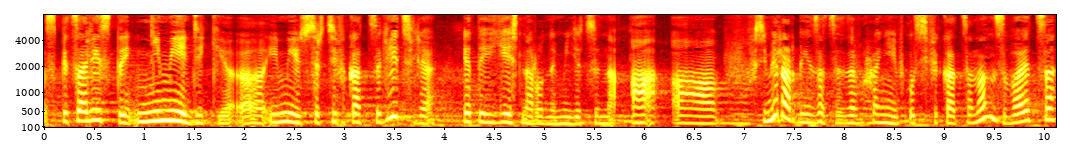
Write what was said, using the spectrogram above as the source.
специалисты, не медики, э, имеют сертификат целителя, это и есть народная медицина, а, а Всемирная организация здравоохранения в классификации она называется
